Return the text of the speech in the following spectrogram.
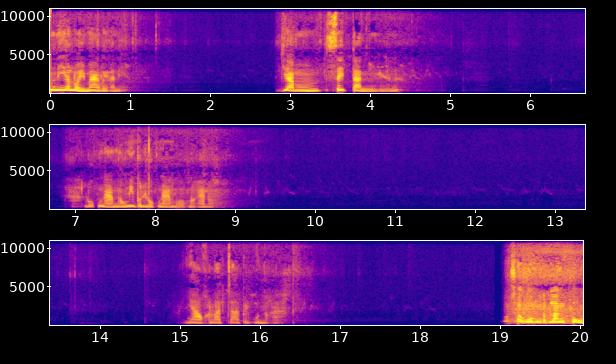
ำนี่อร่อยมากเลยค่ะนี่ยำไส้ตันอย่างนั้นนะค่ะลกน้ำน้องมีบนลกน้ำออกนะคะเนาะ ยาวขลัดจัดไปพุ่นะคะชะอมกำลังโป่ง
